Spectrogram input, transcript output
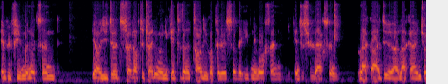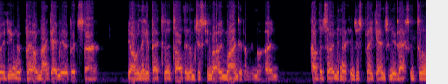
every few minutes. And yeah, you do it straight after training. When you get to the hotel, you got the rest of the evening off, and you can just relax. And like I do, I, like I enjoy doing, I play online gaming a bit. So yeah, when I get back to the hotel, then I'm just in my own mind and I'm in my own comfort zone and I can just play games and relax until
